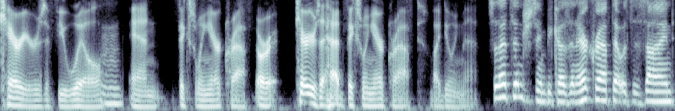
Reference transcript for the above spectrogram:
carriers, if you will, Mhm. and fixed wing aircraft or carriers that had fixed wing aircraft by doing that. So that's interesting because an aircraft that was designed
